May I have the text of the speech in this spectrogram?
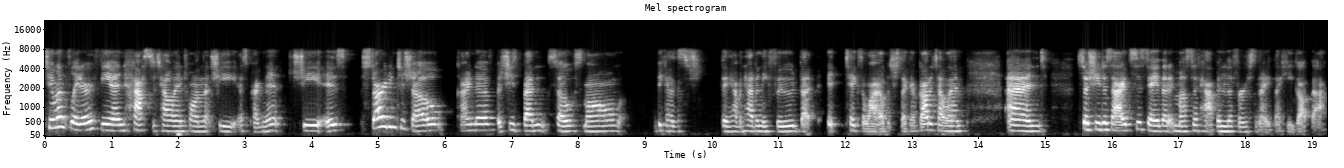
Two months later, Vianne has to tell Antoine that she is pregnant. She is starting to show kind of, but she's been so small because they haven't had any food that it takes a while. But she's like, I've got to tell him. And so she decides to say that it must have happened the first night that he got back.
